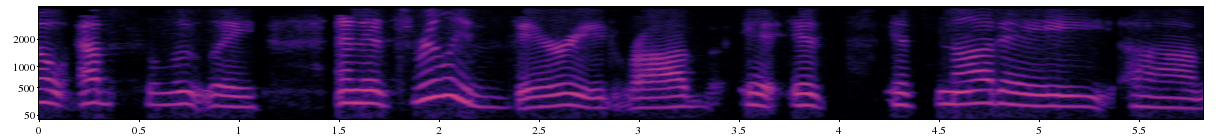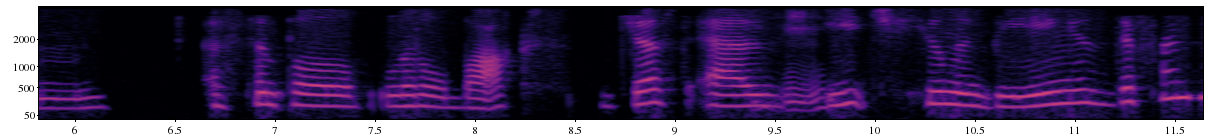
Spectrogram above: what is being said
Oh, absolutely, and it's really varied, Rob. It, it's it's not a um, a simple little box. Just as mm-hmm. each human being is different,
